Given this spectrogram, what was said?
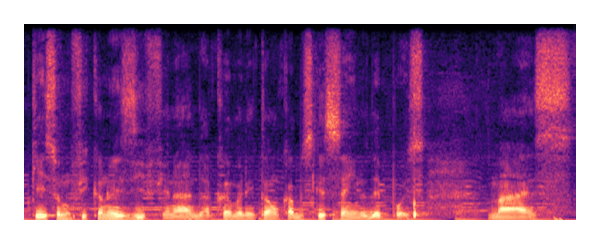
porque isso não fica no exif né, da câmera, então eu acabo esquecendo depois. Mas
